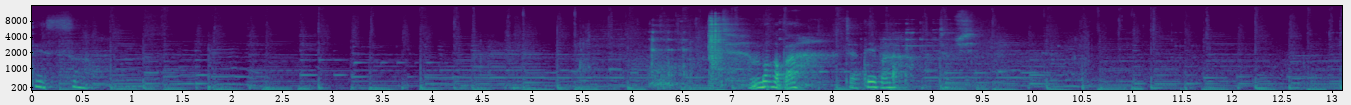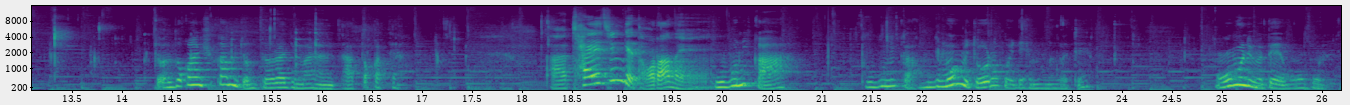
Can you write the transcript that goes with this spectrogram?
됐어. 자, 먹어봐. 자, 대봐. 접시. 쫀득한 식감은 좀 덜하지만 다 똑같아. 아 차해진 게 덜하네. 두부니까. 두부니까. 근데 몸이 좋으라고 이래 먹는 거지. 5분이면 돼요, 5분.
